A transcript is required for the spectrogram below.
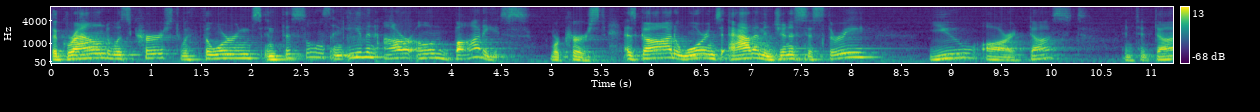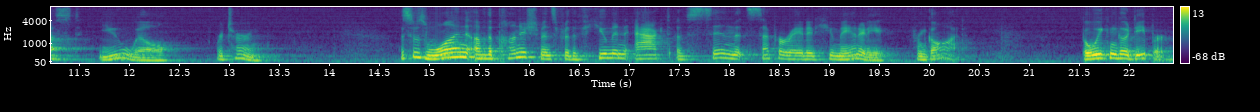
The ground was cursed with thorns and thistles, and even our own bodies were cursed. As God warns Adam in Genesis 3, you are dust, and to dust you will return. This was one of the punishments for the human act of sin that separated humanity from God. But we can go deeper.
